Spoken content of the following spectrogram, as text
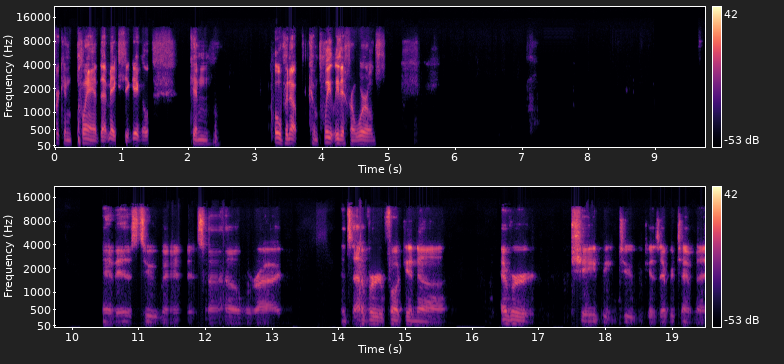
freaking plant that makes you giggle can open up completely different worlds. It is too, man. It's a hell of a ride. It's ever fucking uh ever shaping too, because every time I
